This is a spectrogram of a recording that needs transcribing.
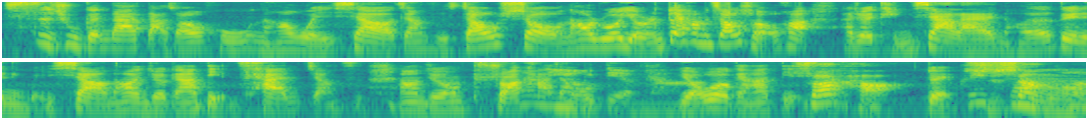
四处跟大家打招呼，然后微笑这样子招手。然后如果有人对他们招手的话，他就会停下来，然后对着你微笑，然后你就跟他点餐这样子，然后你就用刷卡这样。有点吗？有，我有跟他点刷卡。对，时尚哦，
